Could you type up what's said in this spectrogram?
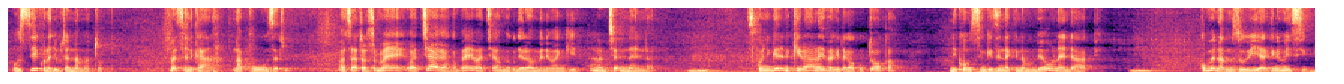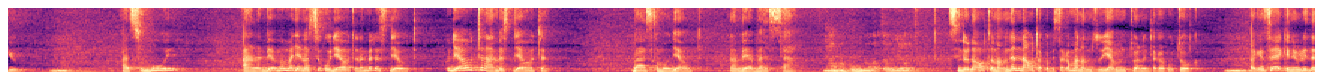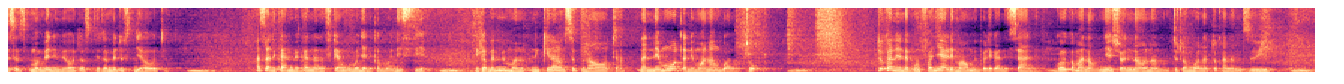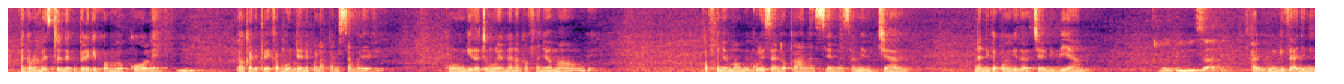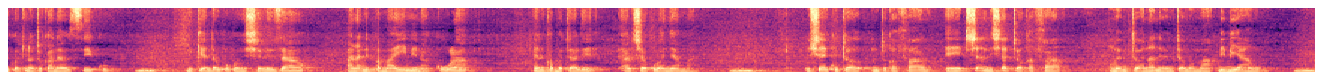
usiku najikuta nina matope. Basi nika napuuza tu. Sasa atasema eh, wachawi, akamwambia eh, wachawi wamekuja leo wameniwangia. Mimi mchawi naenda. Siku nyingine nikilala hivi akitaka kutoka niko usingizini lakini namwambia wewe unaenda wapi? mm. Kumbe namzuia lakini mimi sijui. mm. Asubuhi ananiambia mama, jana usiku hujaota? Naambia hata sijaota. Hujaota? Naambia sijaota. Basi kama hujaota. Naambia basi sawa. Naona kwa unaota hujaota. Si ndo naota na nani naota kabisa kama namzuia mtu anataka kutoka. Mm. Lakini sasa akiniuliza siwezi kumwambia nimeota, sijatambia tu sijaota. Mm. Sasa nikaa nimekaa na rafiki yangu mmoja nikamwadisia. Mm. Nikamwambia mimi nikilala usiku naota na nimeota ni mwanangu anatoka. Mm. Toka niende kumfanyia ile maombi pale kanisani. Mm. Kwa hiyo kama anaonyeshwa ninaona naona mtoto wangu anatoka namzuia. Nikamwambia basi twende kupeleke kwa mlokole. Mm. Wakanipeleka bondeni kuna kanisa moja hivi. Kuingiza tu mule na akafanywa maombi. Akafanywa maombi kule sasa ndo akawa anasema sasa mimi mchawi. Nani kakuingiza uchawi bibi yangu? Alikuingizaje? Alikuingizaje? Nilikuwa tunatoka naye usiku. Mm. Nikienda huko kwenye sherehe zao, ananipa maini na kula. Yaani kwamba tayari alishakula nyama. Mm. Ushai kutoa mtu kafara? Eh, tusha nishatoa kafara. Umemtoa nani? Umemtoa mama bibi yangu. Mm.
